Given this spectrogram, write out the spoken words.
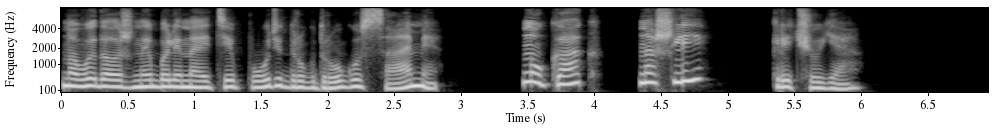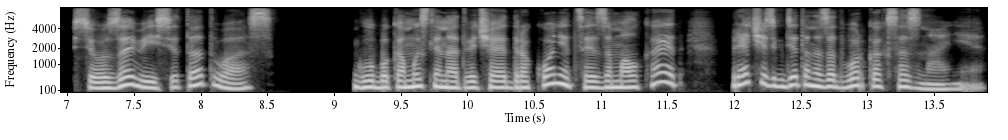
Но вы должны были найти путь друг к другу сами. «Ну как? Нашли?» — кричу я. Все зависит от вас», — глубокомысленно отвечает драконица и замолкает, прячась где-то на задворках сознания,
